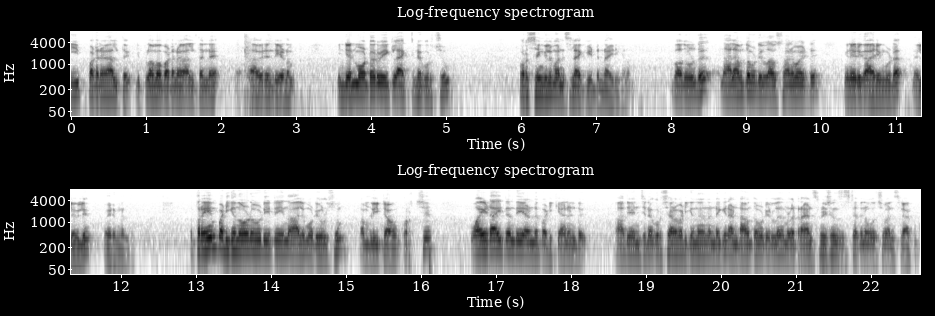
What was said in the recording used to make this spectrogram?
ഈ പഠനകാലത്ത് ഡിപ്ലോമ പഠനകാലത്ത് തന്നെ അവരെന്ത് ചെയ്യണം ഇന്ത്യൻ മോട്ടോർ വെഹിക്കിൾ ആക്ടിനെ കുറിച്ചും കുറച്ചെങ്കിലും മനസ്സിലാക്കിയിട്ടുണ്ടായിരിക്കണം. അപ്പോൾ അതുകൊണ്ട് നാലാമത്തെ മൊഡ്യൂളിൽ അവസാനമായിട്ട് ഇങ്ങനെ ഒരു കാര്യം കൂടെ നിലവിൽ വരുന്നുണ്ട്. ഇത്രയും പഠിക്കുന്നതോട് കൂടിയിട്ട് ഈ നാല് മൊഡ്യൂൾസും കംപ്ലീറ്റ് ആവും. കുറച്ച് വൈഡായിട്ട് എന്ത് ചെയ്യാണ്ട് പഠിക്കാനുണ്ട്. ആദ്യം എഞ്ചിനെ കുറിച്ചാണ് പഠിക്കുന്നതെന്നുണ്ടെങ്കിൽ രണ്ടാമത്തെ മൊഡ്യൂളിൽ നമ്മൾ ട്രാൻസ്മിഷൻ സിസ്റ്റത്തിനെ കുറിച്ച് മനസ്സിലാക്കും.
